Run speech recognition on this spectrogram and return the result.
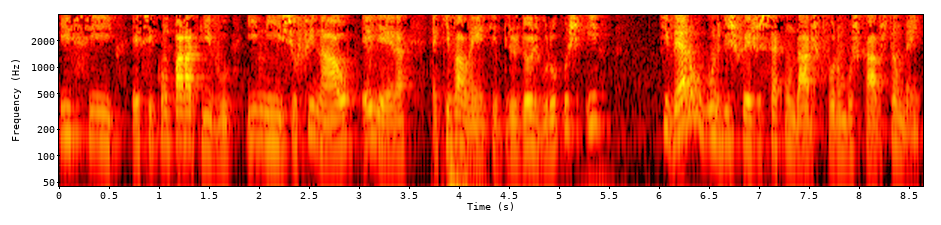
e se esse comparativo início-final ele era equivalente entre os dois grupos e tiveram alguns desfechos secundários que foram buscados também.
